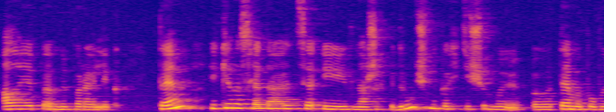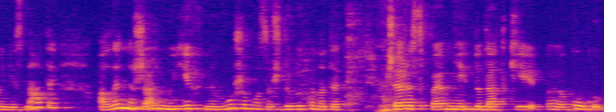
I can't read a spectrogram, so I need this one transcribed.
але є певний перелік тем, які розглядаються, і в наших підручниках, і ті, що ми е, теми повинні знати, але, на жаль, ми їх не можемо завжди виконати через певні додатки е, Google.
